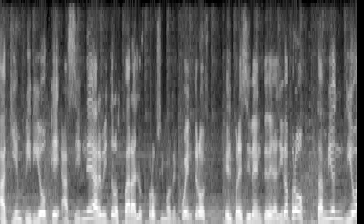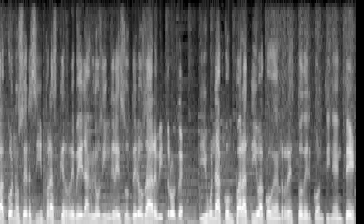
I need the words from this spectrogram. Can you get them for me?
a quien pidió que asigne árbitros para los próximos encuentros. El presidente de la Liga Pro también dio a conocer cifras que revelan los ingresos de los árbitros y una comparativa con el resto del continente.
